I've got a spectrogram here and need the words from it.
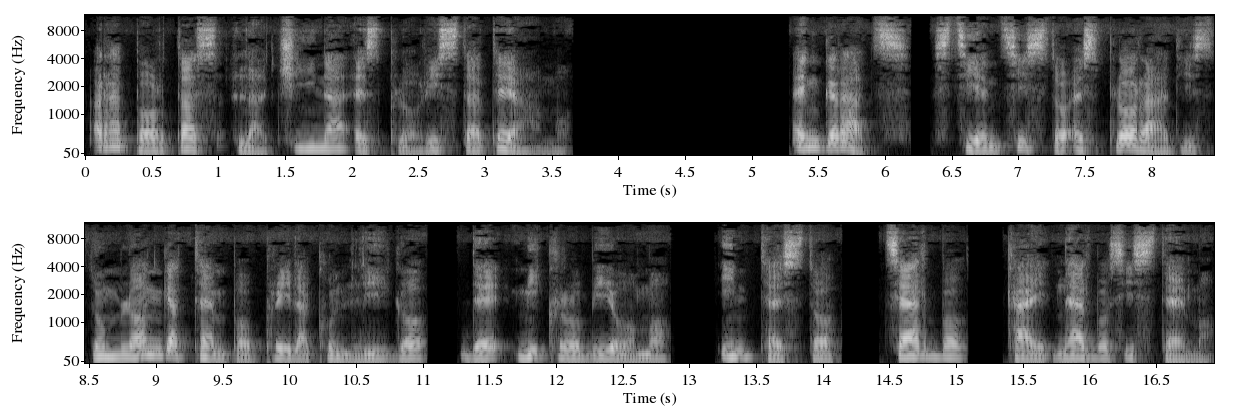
rapportas la Cina esplorista teamo. En Graz, sciencisto esploradis dum longa tempo pri la cunligo de microbiomo in testo, cerbo cae nervosistemo.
